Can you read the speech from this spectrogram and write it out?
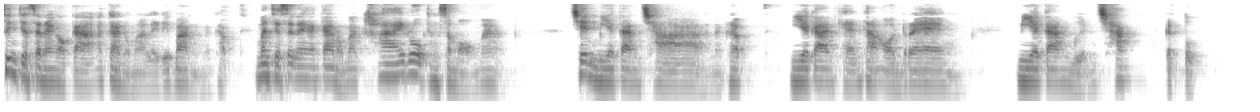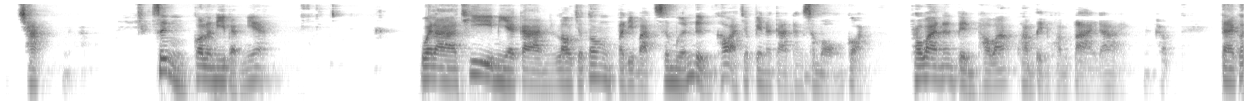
ซึ่งจะแสดงอาการอาการออกมาอะไรได้บ้างนะครับ มันจะแสดงอาการออกมาคล้ายโรคทางสมองมาก เช่นมีอาการชานะครับ มีอาการแขนขาอ่อนแรง มีอาการเหมือนชักกระตุกชัก ซึ่งกรณีแบบนี้เวลาที่มีอาการเราจะต้องปฏิบัติเสมือนหนึ่งเขาอาจจะเป็นอาการทางสมองก่อน เพราะว่านั่นเป็นภาวะความเป็นความตายได้นะครับ แต่ก็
